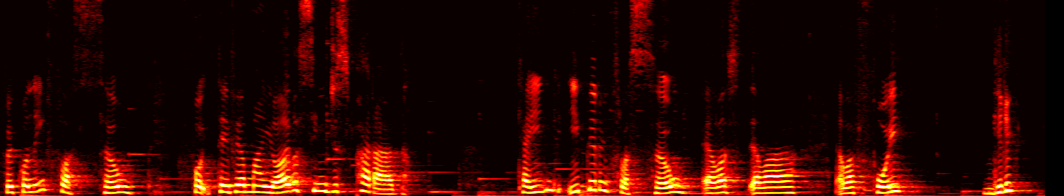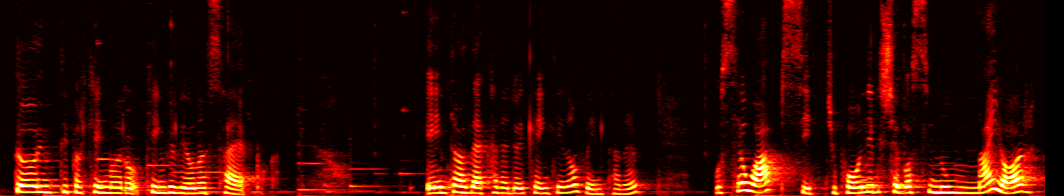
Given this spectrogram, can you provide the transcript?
foi quando a inflação foi, teve a maior assim disparada que a hiperinflação ela, ela, ela foi gritante para quem morou, quem viveu nessa época. Entre a década de 80 e 90, né? O seu ápice, tipo, onde ele chegou assim no maior,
